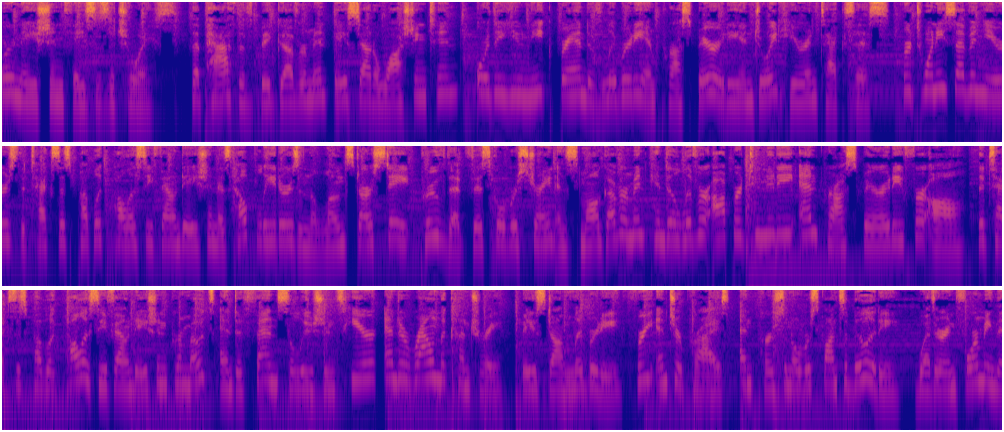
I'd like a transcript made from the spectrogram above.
nation faces a choice the path of big government based out of Washington, or the unique brand of liberty and prosperity enjoyed here in Texas. For 27 years, the Texas Public Policy Foundation has helped leaders in the Lone Star State prove that fiscal restraint and small government can deliver opportunity and prosperity for all. The Texas Public Policy Foundation promotes and defends solutions here and around the country based on liberty, free enterprise, and personal responsibility. Whether informing the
